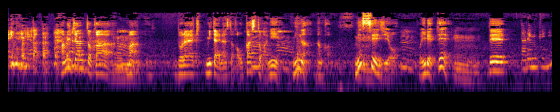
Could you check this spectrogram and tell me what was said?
いないなかった。アメちゃんとか、うん。まあどら焼きみたいなやつとかお菓子とかに、うん。うんみんななんかメッセージをうん。入れて、うん。で誰向けに？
